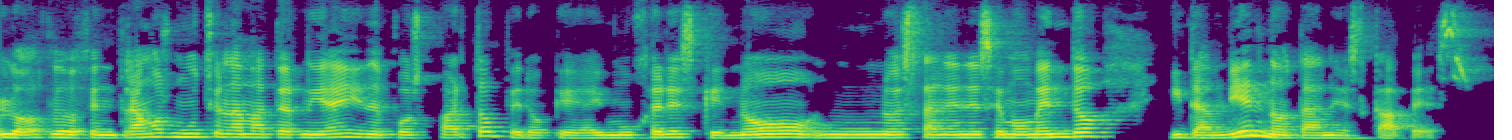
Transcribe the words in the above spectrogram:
lo, centramos mucho en la maternidad y en el posparto, pero que hay mujeres que no, no están en ese momento y también notan escapes.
